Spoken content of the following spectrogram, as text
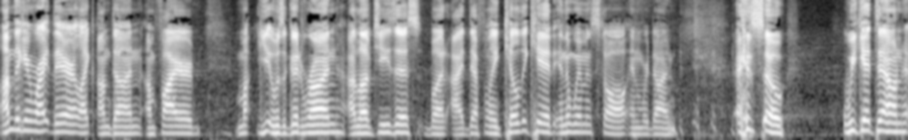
I'm thinking right there, like, I'm done. I'm fired. My, it was a good run. I love Jesus, but I definitely killed a kid in the women's stall, and we're done. and so we get down.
